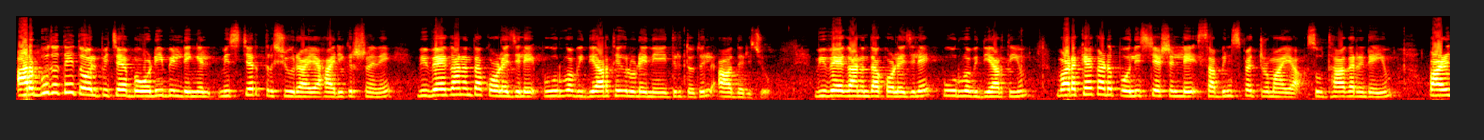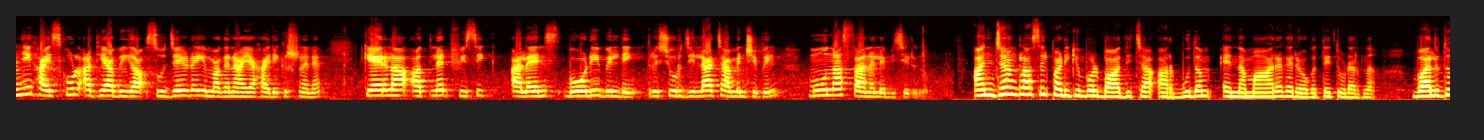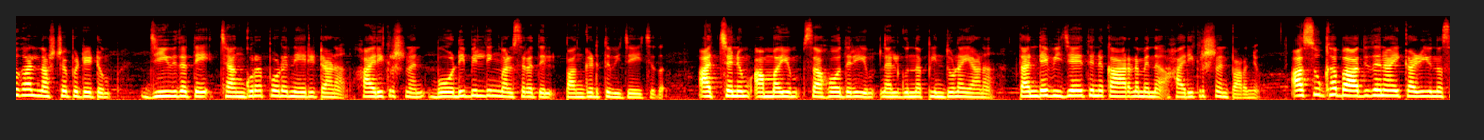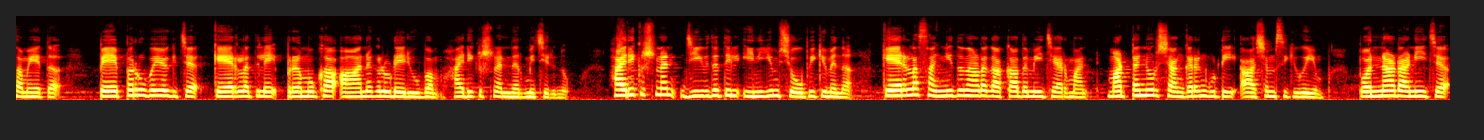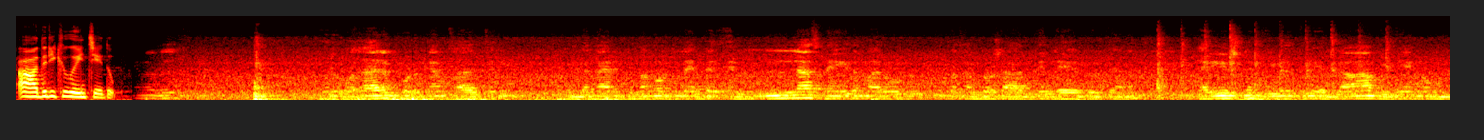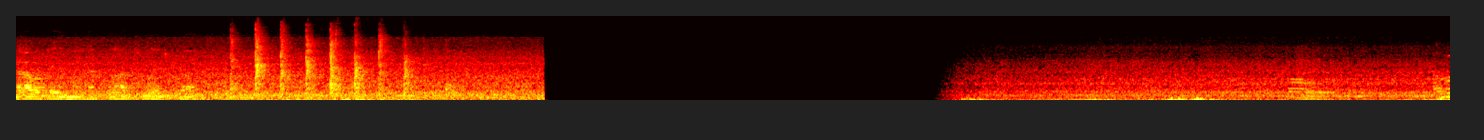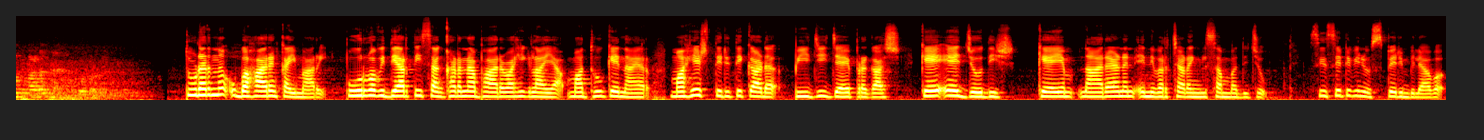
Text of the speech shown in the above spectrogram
അർബുദത്തെ തോൽപ്പിച്ച് ബോഡി ബിൽഡിംഗിൽ മിസ്റ്റർ തൃശൂരായ ഹരികൃഷ്ണനെ വിവേകാനന്ദ കോളേജിലെ പൂർവ വിദ്യാർത്ഥികളുടെ നേതൃത്വത്തിൽ ആദരിച്ചു. വിവേകാനന്ദ കോളേജിലെ പൂർവ വിദ്യാർത്ഥിയും വടക്കേക്കാട് പോലീസ് സ്റ്റേഷനിലെ സബ് ഇൻസ്പെക്ടറുമായ സുധാകരന്റെയും പഴഞ്ഞി ഹൈസ്കൂൾ അധ്യാപിക സുജയുടെയും മകനായ ഹരികൃഷ്ണന് Kerala athlete physique alliance body building Thrissur ജില്ലാ ചാമ്പ്യൻഷിപ്പിൽ മൂന്നാം സ്ഥാനം ലഭിച്ചിരുന്നു. അഞ്ചാം ക്ലാസ്സിൽ പഠിക്കുമ്പോൾ ബാധിച്ച അർബുദം എന്ന മാരക രോഗത്തെ തുടർന്ന് വലതുകാൽ നഷ്ടപ്പെട്ടിട്ടും ജീവിതത്തെ ചങ്കുറപ്പോടെ നേരിട്ടാണ് ഹരികൃഷ്ണൻ ബോഡി ബിൽഡിംഗ് മത്സരത്തിൽ പങ്കെടുത്ത് വിജയിച്ചത്. അച്ഛനും അമ്മയും സഹോദരിയും നൽകുന്ന പിന്തുണയാണ് തന്റെ വിജയത്തിന് കാരണമെന്ന് ഹരികൃഷ്ണൻ പറഞ്ഞു. അസുഖബാധിതനായി കഴിയുന്ന സമയത്ത് പേപ്പർ ഉപയോഗിച്ച് കേരളത്തിലെ പ്രമുഖ ആനകളുടെ രൂപം ഹരികൃഷ്ണൻ നിർമ്മിച്ചിരുന്നു. ഹരികൃഷ്ണൻ ജീവിതത്തിൽ ഇനിയും ശോഭിക്കുമെന്ന് കേരള സംഗീത നാടക അക്കാദമി ചെയർമാൻ മട്ടന്നൂർ ശങ്കരൻകുട്ടി ആശംസിക്കുകയും പൊന്നാട് അണിയിച്ച് ആദരിക്കുകയും ചെയ്തു. എല്ലാ സ്നേഹിതന്മാരോടും സന്തോഷം ആദ്യം രേഖപ്പെടുത്തുകയാണ്. ഹരികൃഷ്ണൻ ജീവിതത്തിൽ എല്ലാ വിജയങ്ങളും ഉണ്ടാവട്ടെ എന്ന് ആത്മാർത്ഥമായിട്ട് തുടർന്ന് ഉപഹാരം കൈമാറി. പൂർവ വിദ്യാർത്ഥി സംഘടനാ ഭാരവാഹികളായ Madhu K Nair Mahesh Thiruthikkad P G Jayaprakash K A Jyothish K M Narayanan എന്നിവർ ചടങ്ങിൽ സംബന്ധിച്ചു. C C T V news Perumpilavu.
